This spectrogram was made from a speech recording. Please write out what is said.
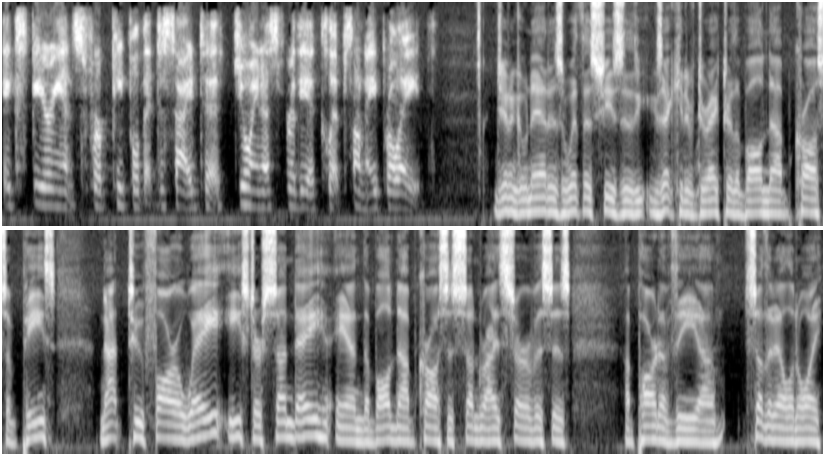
experience for people that decide to join us for the eclipse on April 8th. Jena Guined is with us. She's the executive director of the Bald Knob Cross of Peace. Not too far away, Easter Sunday, and the Bald Knob Cross's sunrise service is a part of the uh, Southern Illinois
